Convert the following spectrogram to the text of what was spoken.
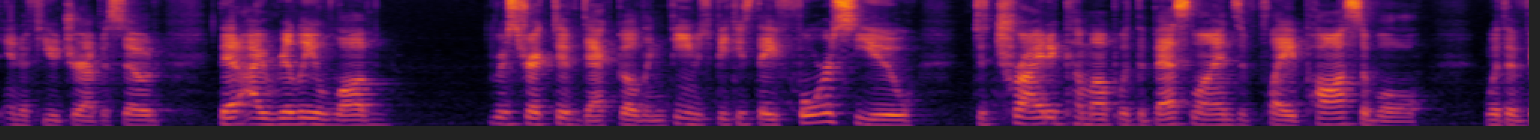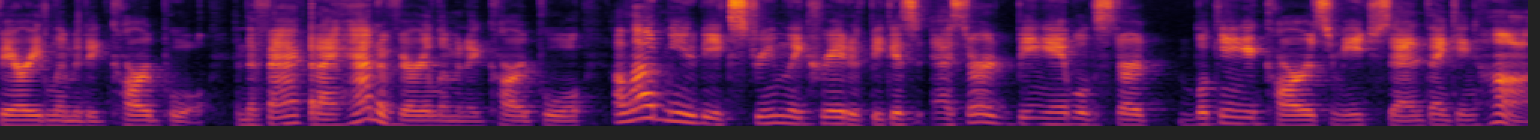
in a future episode that I really love restrictive deck building themes because they force you to try to come up with the best lines of play possible with a very limited card pool. And the fact that I had a very limited card pool allowed me to be extremely creative because I started being able to start looking at cards from each set and thinking, huh,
